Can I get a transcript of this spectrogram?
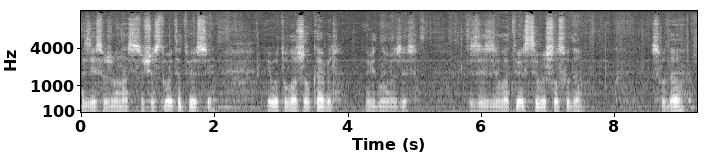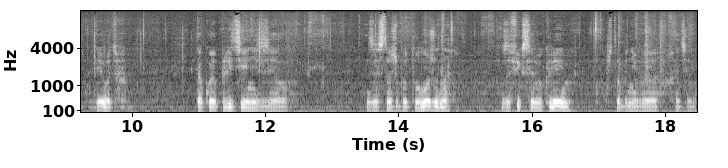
Здесь уже у нас существует отверстие. И вот уложил кабель. Видно его здесь. Здесь сделал отверстие, вышел сюда, сюда. И вот такое плетение сделал. Здесь тоже будет уложено. Зафиксирую клеем, чтобы не выходило.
